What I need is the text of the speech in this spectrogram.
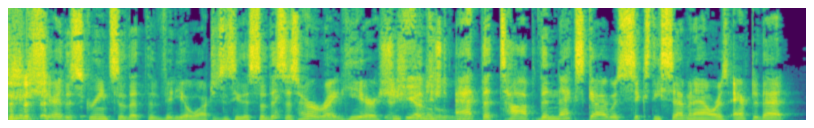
let me share the screen so that the video watchers can see this. So this is her right here. she, she finished at the top. The next guy was 67 hours. After that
